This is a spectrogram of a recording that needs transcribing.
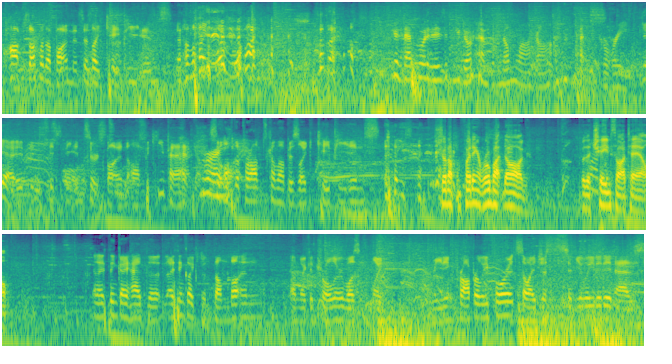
pops up with a button that says like KP ints, and I'm like, what? what? what the hell? Because that's what it is if you don't have the num lock on. That's great. Yeah, it, it, it's the insert button on the keypad. Right. So all the prompts come up as like KP ints. Shut up, I'm fighting a robot dog with a chainsaw tail. and I think I had the, I think like the thumb button on my controller wasn't like reading properly for it, so I just simulated it as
